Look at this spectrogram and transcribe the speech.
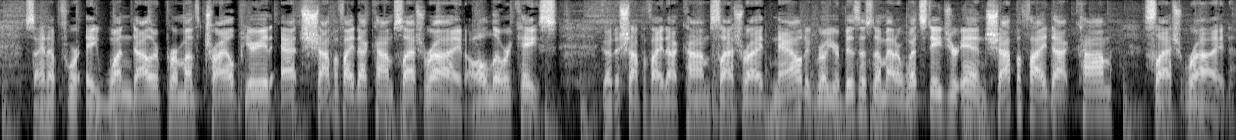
Sign up for a $1 per month trial period at shopify.com slash ride, all lowercase. Go to shopify.com slash ride now to grow your business no matter what stage you're in. Shopify.com slash ride.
